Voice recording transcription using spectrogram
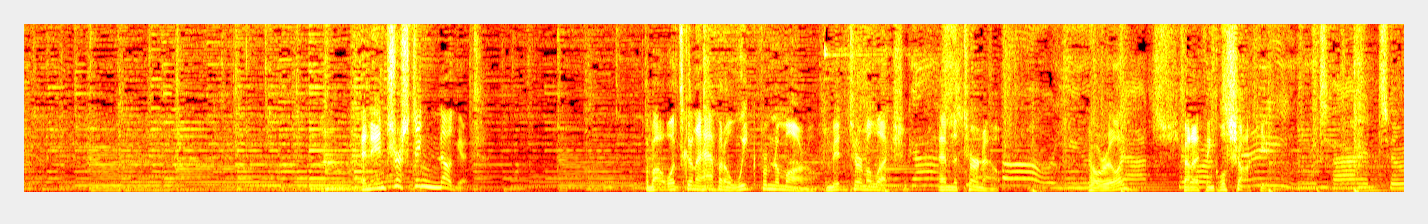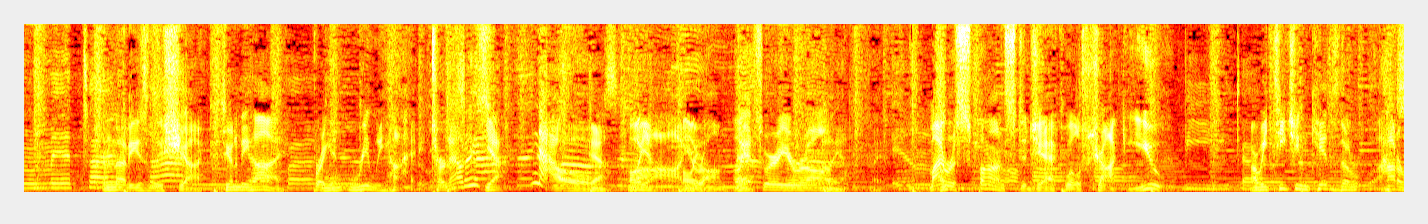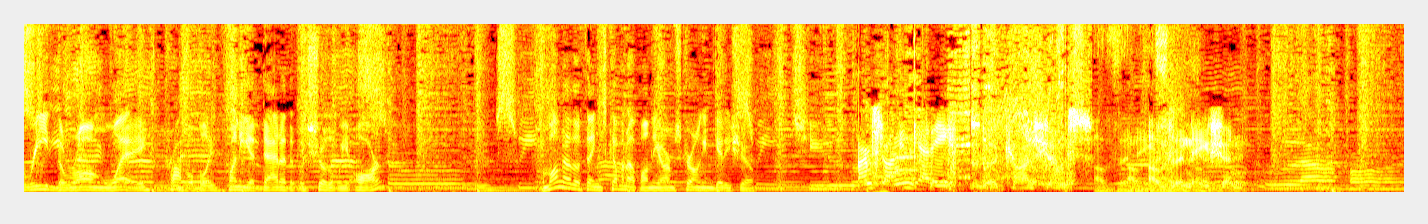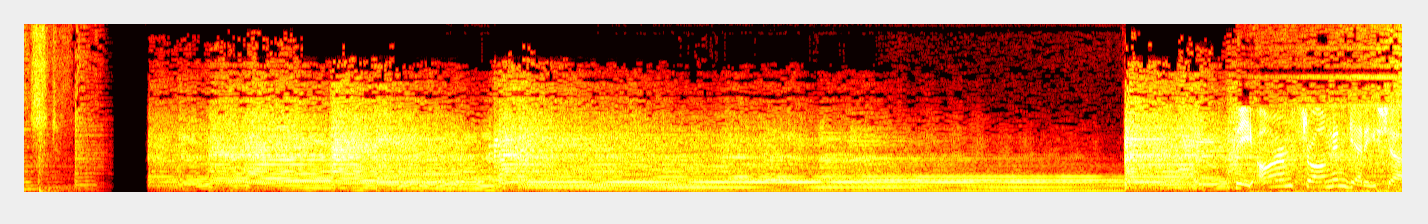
An interesting nugget about what's going to happen a week from tomorrow, midterm election, and the turnout Oh, really? that I think will shock you. I'm not easily shocked. It's going to be high. Bring it. Really high. Turnout is? Yeah. No. Yeah. Oh, yeah. Ah, Oh, you're yeah. wrong. Oh, yeah. Where you're wrong. Oh, yeah. My response to Jack will shock you. Are we teaching kids the how to read the wrong way? Probably. Plenty of data that would show that we are. Among other things, coming up on the Armstrong and Getty Show. Armstrong and Getty. The conscience of the, of the nation. And Getty Show.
